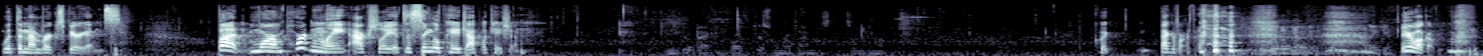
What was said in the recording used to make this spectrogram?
with the member experience. But more importantly, actually, it's a single page application. Can you go back and forth just one more time? Quick, back and forth. You're welcome.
